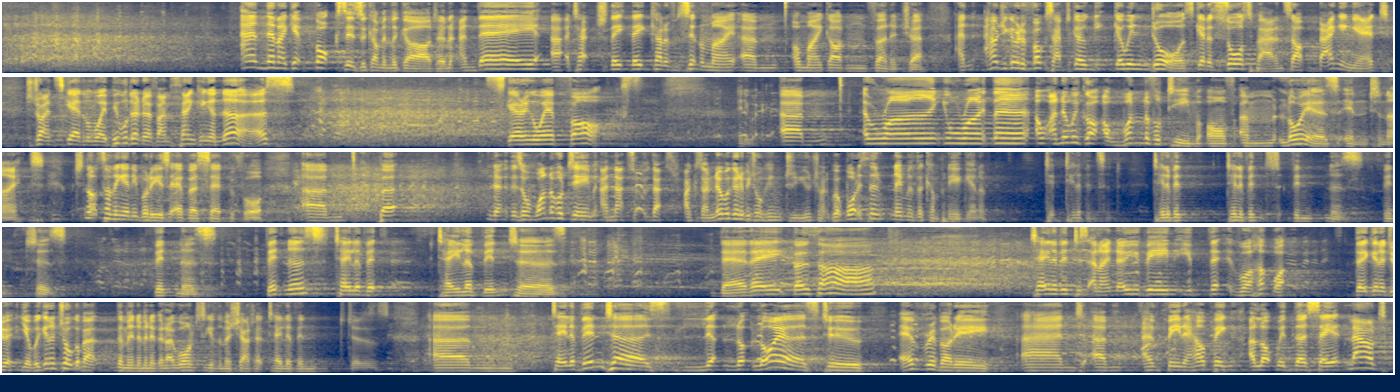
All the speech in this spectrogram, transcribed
And then I get foxes who come in the garden, and they uh, attach. They, they kind of sit on my um, on my garden furniture. And how do you get rid of foxes? I have to go go indoors, get a saucepan, and start banging it to try and scare them away. People don't know if I'm thanking a nurse, scaring away a fox. Anyway, um, all right, you're right there. Oh, I know we've got a wonderful team of um, lawyers in tonight, which is not something anybody has ever said before, um, but. No, there's a wonderful team, and that's that's because I know we're going to be talking to you, Charlie. But what is the name of the company again? T- Taylor Vincent, Taylor Vin, Taylor Vince, Vintners, Vinters, Vintners, Vintners, Taylor Vit, Taylor Vinters. There they both are. Taylor Vinters, and I know you've been you what what. They're going to do it. Yeah, we're going to talk about them in a minute, but I want to give them a shout out. Taylor Vinters. Um, Taylor Vinters, l- lawyers to everybody, and um, have been helping a lot with the Say It Loud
